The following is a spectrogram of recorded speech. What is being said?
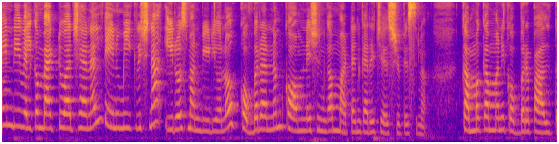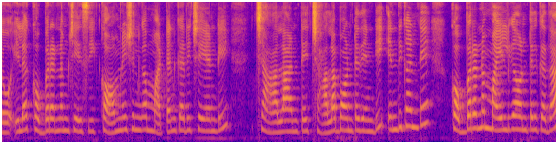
హాయ్ అండి welcome back to our channel. నేను మీ కృష్ణ. ఈరోజు మన వీడియోలో కొబ్బరి అన్నం కాంబినేషన్గా మటన్ కర్రీ చేసి చూపిస్తున్నా. కమ్మ కమ్మని కొబ్బరి పాలతో ఇలా కొబ్బరి అన్నం చేసి కాంబినేషన్గా మటన్ కర్రీ చేయండి. చాలా అంటే చాలా బాగుంటుందండి. ఎందుకంటే కొబ్బరి అన్నం మైల్డ్గా ఉంటుంది కదా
